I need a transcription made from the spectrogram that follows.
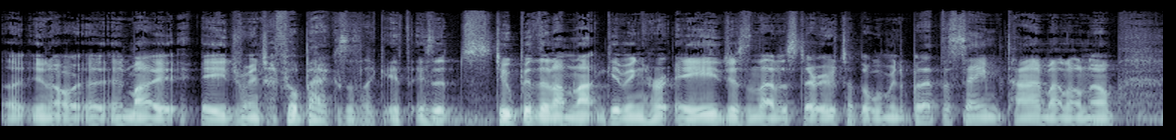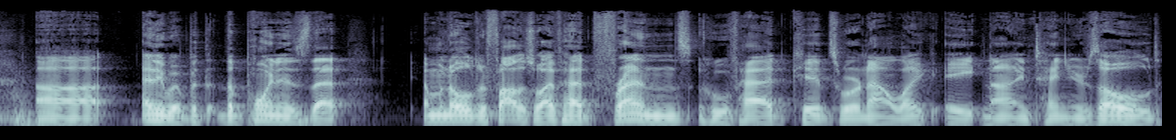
uh, you know, in my age range. I feel bad because it's like, is it stupid that I'm not giving her age? Isn't that a stereotype of women? But at the same time, I don't know. Uh, anyway, but the point is that I'm an older father, so I've had friends who've had kids who are now like eight, nine, ten years old,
